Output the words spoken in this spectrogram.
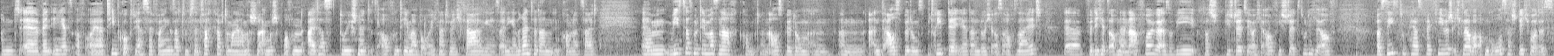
Und äh, wenn ihr jetzt auf euer Team guckt, du hast ja vorhin gesagt, ein bisschen Fachkräftemangel haben wir schon angesprochen. Altersdurchschnitt ist auch ein Thema bei euch natürlich. Klar, gehen jetzt einige in Rente dann in kommender Zeit. Ähm, wie ist das mit dem, was nachkommt an Ausbildung, an, an, an Ausbildungsbetrieb, der ihr dann durchaus auch seid? Äh, für dich jetzt auch in der Nachfolge. Also wie, was, wie stellt ihr euch auf? Wie stellst du dich auf? Was siehst du perspektivisch? Ich glaube, auch ein großer Stichwort ist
